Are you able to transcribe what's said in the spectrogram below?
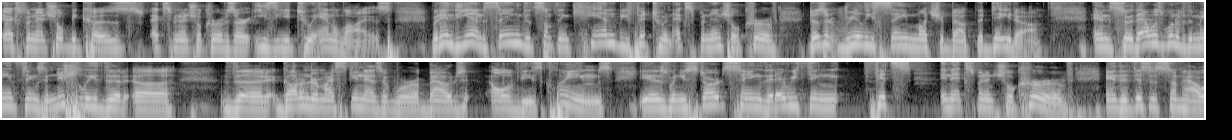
exponential because exponential curves are easy to analyze. But in the end, saying that something can be fit to an exponential curve doesn't really say much about the data. And so that was one of the main things initially that uh, that got under my skin, as it were, about all of these claims. Is when you start saying that everything fits an exponential curve and that this is somehow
